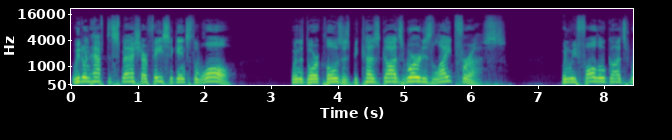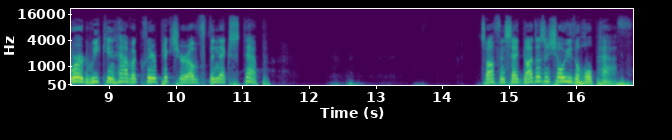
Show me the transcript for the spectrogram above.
We don't have to smash our face against the wall when the door closes because God's word is light for us. When we follow God's word, we can have a clear picture of the next step. It's often said God doesn't show you the whole path.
